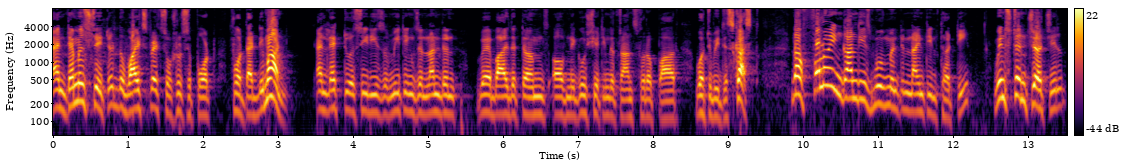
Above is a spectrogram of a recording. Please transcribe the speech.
and demonstrated the widespread social support for that demand and led to a series of meetings in London whereby the terms of negotiating the transfer of power were to be discussed. Now, following Gandhi's movement in 1930, Winston Churchill,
